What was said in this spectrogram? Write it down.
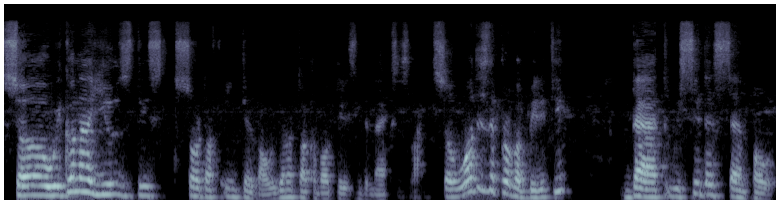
So we're gonna use this sort of interval. We're gonna talk about this in the next slide. So what is the probability that we see the sample,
